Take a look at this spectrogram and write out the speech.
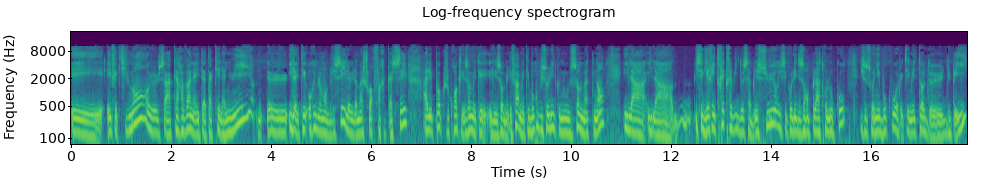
Et effectivement, euh, sa caravane a été attaquée la nuit. Euh, il a été horriblement blessé. Il a eu la mâchoire fracassée. À l'époque, je crois que les hommes étaient, et les hommes et les femmes étaient beaucoup plus solides que nous le sommes maintenant. Il a, il a, il s'est guéri très très vite de sa blessure. Il s'est collé des emplâtres locaux. Il se soignait beaucoup avec les méthodes euh, du pays.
